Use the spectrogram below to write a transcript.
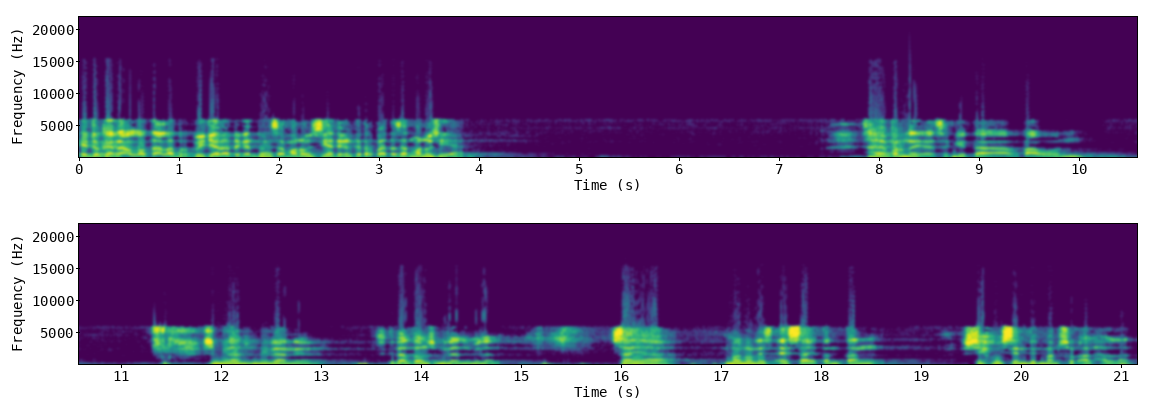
itu karena Allah Ta'ala berbicara dengan bahasa manusia, dengan keterbatasan manusia. Saya pernah ya sekitar tahun 99 ya, sekitar tahun 99. Saya menulis esai tentang Syekh Husain bin Mansur Al-Hallad.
